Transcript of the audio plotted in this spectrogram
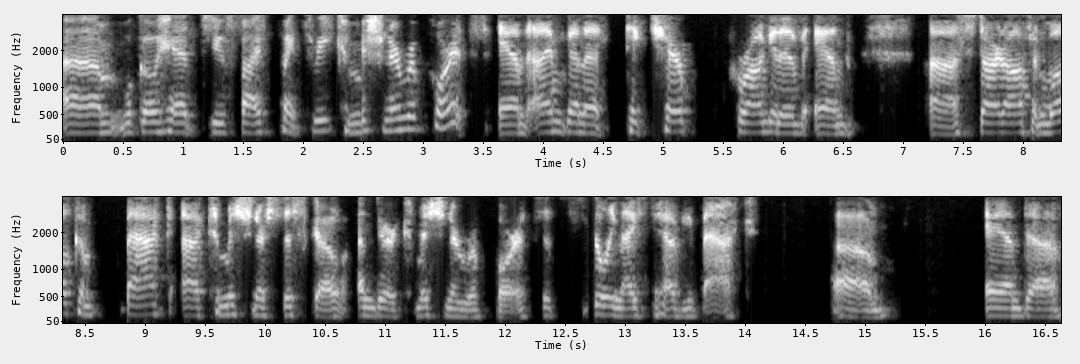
Um, we'll go ahead to 5.3 commissioner reports, and I'm going to take chair prerogative and uh, start off and welcome back uh, Commissioner Cisco under commissioner reports. It's really nice to have you back. Um, and uh,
